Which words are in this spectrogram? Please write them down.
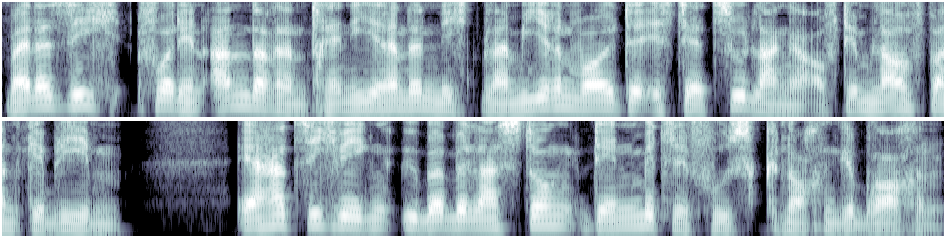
Weil er sich vor den anderen Trainierenden nicht blamieren wollte, ist er zu lange auf dem Laufband geblieben. Er hat sich wegen Überbelastung den Mittelfußknochen gebrochen.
